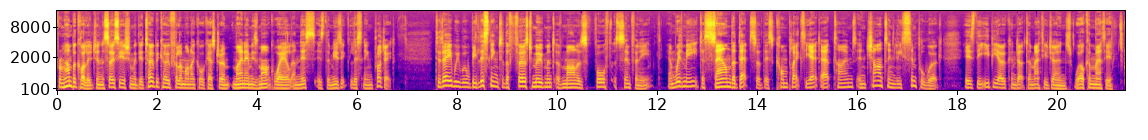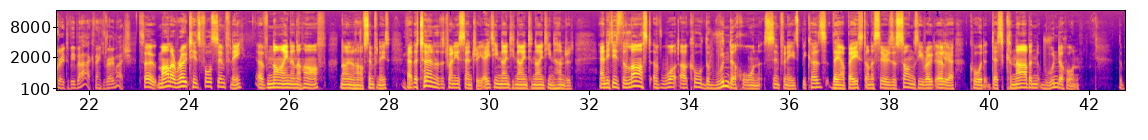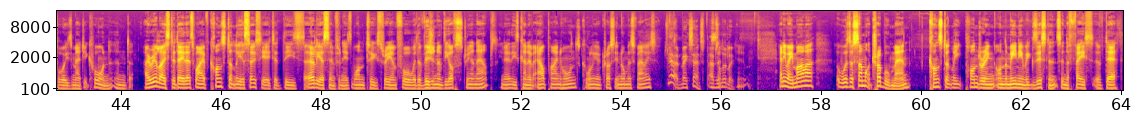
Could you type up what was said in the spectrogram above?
From Humber College, in association with the Etobicoke Philharmonic Orchestra, my name is Mark Whale, and this is the Music Listening Project. Today we will be listening to the first movement of Mahler's Fourth Symphony, and with me to sound the depths of this complex yet at times enchantingly simple work is the EPO conductor Matthew Jones. Welcome, Matthew. It's great to be back. Thank you very much. So, Mahler wrote his Fourth Symphony of nine and a half, nine and a half symphonies, mm-hmm. at the turn of the 20th century, 1899 to 1900 and it is the last of what are called the Wunderhorn symphonies because they are based on a series of songs he wrote earlier called Des Knaben Wunderhorn, the boy's magic horn. And I realize today that's why I've constantly associated these earlier symphonies, one, two, three, and four, with a vision of the Austrian Alps, you know, these kind of alpine horns calling across enormous valleys. Yeah, it makes sense. Absolutely. Yeah. Anyway, Mahler was a somewhat troubled man constantly pondering on the meaning of existence in the face of death,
